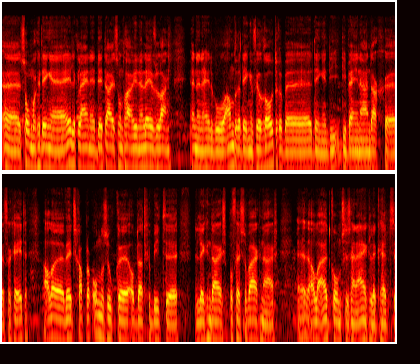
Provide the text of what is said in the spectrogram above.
Uh, sommige dingen, hele kleine details onthoud je een leven lang. En een heleboel andere dingen, veel grotere dingen, die, die ben je na een dag uh, vergeten. Alle wetenschappelijk onderzoek op dat gebied, de legendarische professor Wagenaar... alle uitkomsten zijn eigenlijk het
